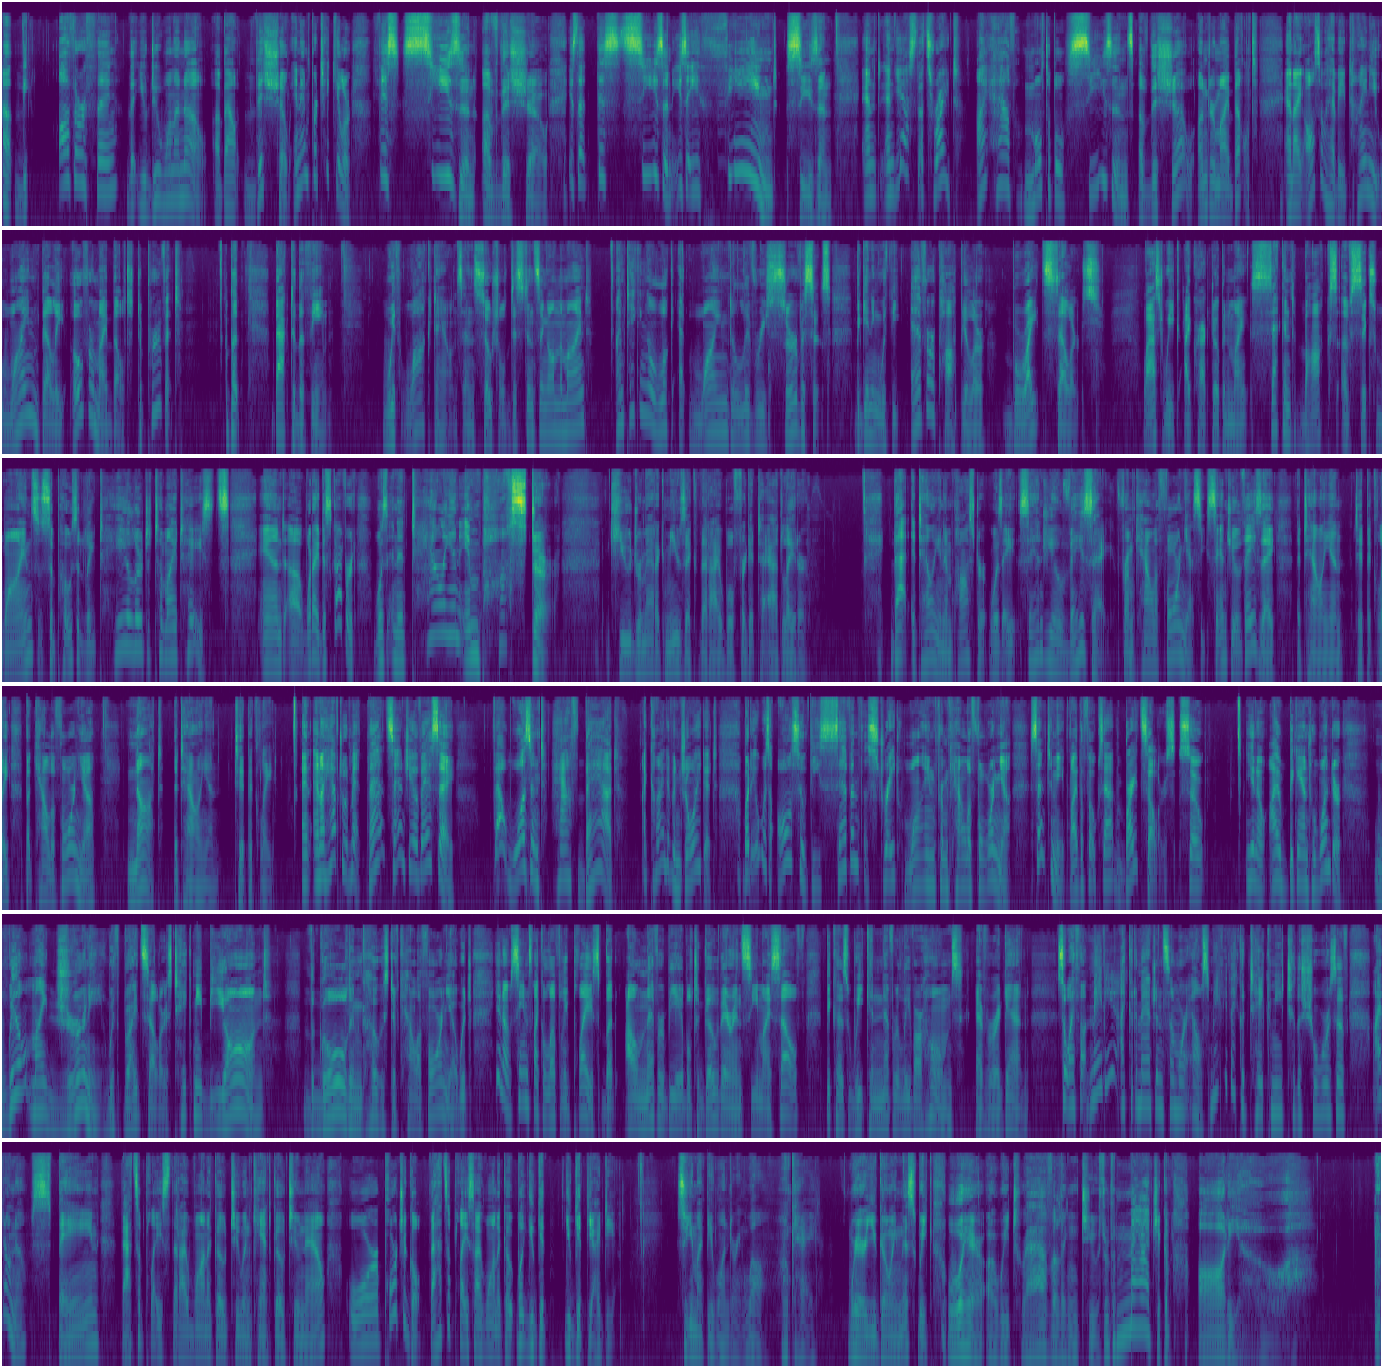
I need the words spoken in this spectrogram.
Uh, the other thing that you do want to know about this show, and in particular, this season of this show, is that this season is a themed season. And, and yes, that's right. I have multiple seasons of this show under my belt, and I also have a tiny wine belly over my belt to prove it. But back to the theme. With lockdowns and social distancing on the mind, I'm taking a look at wine delivery services, beginning with the ever popular Bright Cellars. Last week, I cracked open my second box of six wines supposedly tailored to my tastes, and uh, what I discovered was an Italian impostor. Cue dramatic music that I will forget to add later. That Italian impostor was a Sangiovese from California. See, Sangiovese, Italian typically, but California, not Italian typically. And, and I have to admit, that Sangiovese, that wasn't half bad. I kind of enjoyed it. But it was also the seventh straight wine from California, sent to me by the folks at Bright Cellars. So, you know, I began to wonder will my journey with Bright Cellars take me beyond the golden coast of California, which, you know, seems like a lovely place, but I'll never be able to go there and see myself because we can never leave our homes ever again. So I thought maybe I could imagine somewhere else. Maybe they could take me to the shores of, I don't know, Spain. That's a place that I want to go to and can't go to now. Or Portugal. That's a place I want to go. Well, you get you get the idea. So you might be wondering, well, okay, where are you going this week? Where are we traveling to through the magic of audio?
